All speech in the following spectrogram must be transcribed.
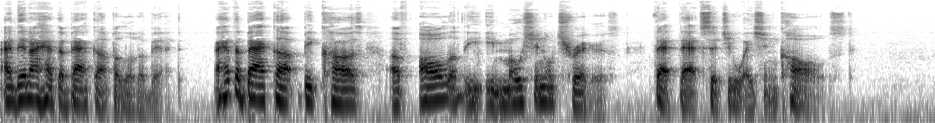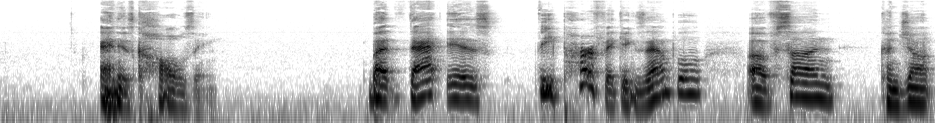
and then I had to back up a little bit. I had to back up because of all of the emotional triggers that that situation caused and is causing. But that is the perfect example of Sun conjunct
